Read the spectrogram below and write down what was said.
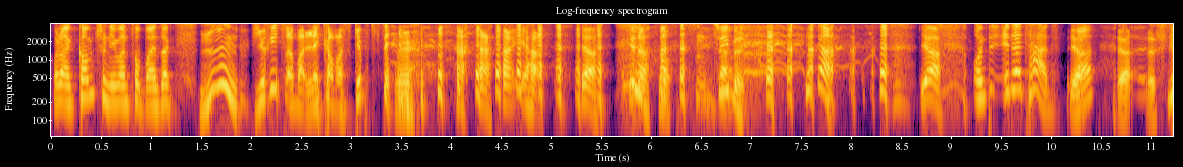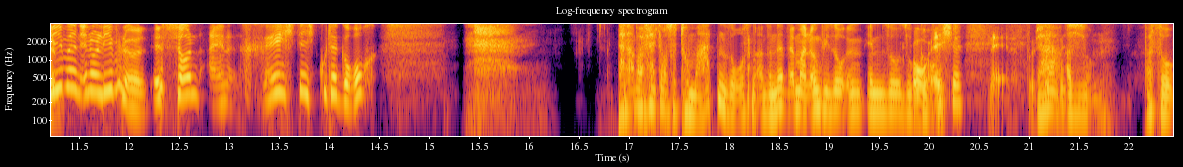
und dann kommt schon jemand vorbei und sagt, hm, hier riecht's aber lecker, was gibt's denn? ja, ja, genau. So. Zwiebeln. ja. ja. Und in der Tat, ja, ja, ja Zwiebeln in Olivenöl ist schon ein richtig guter Geruch. Dann aber vielleicht auch so Tomatensoßen, also ne, wenn man irgendwie so im, im so, so oh, Gerüche. Echt? Nee, das würde ich ja, jetzt nicht. also was so,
